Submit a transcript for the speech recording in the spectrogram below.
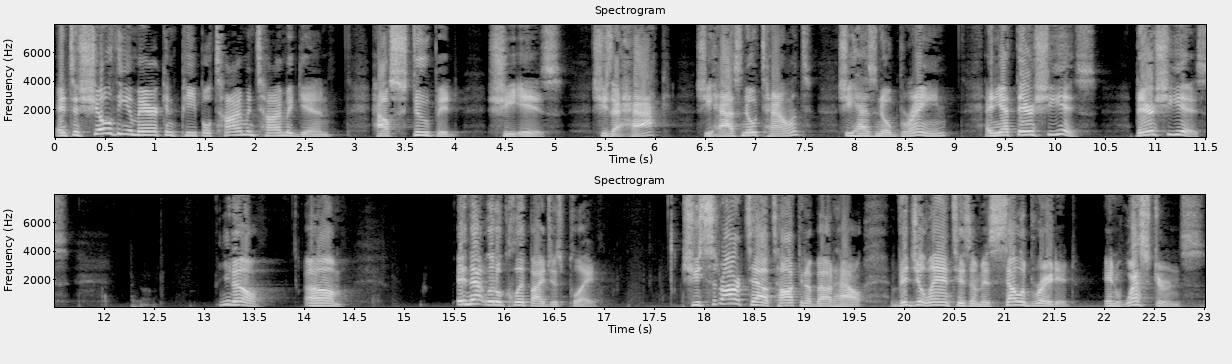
and to show the American people time and time again how stupid she is. She's a hack. She has no talent. She has no brain. And yet there she is. There she is. You know, um, in that little clip I just played, she starts out talking about how vigilantism is celebrated in westerns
